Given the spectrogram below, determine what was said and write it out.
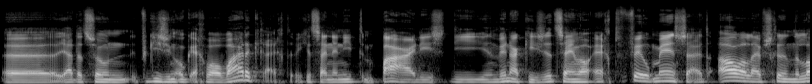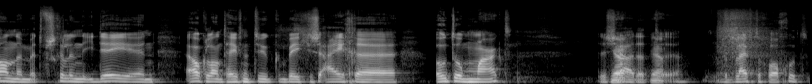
Uh, ja, dat zo'n verkiezing ook echt wel waarde krijgt. Weet je, het zijn er niet een paar die, die een winnaar kiezen. Het zijn wel echt veel mensen uit allerlei verschillende landen met verschillende ideeën. En elk land heeft natuurlijk een beetje zijn eigen automarkt. Dus ja, ja dat, ja. Uh, dat blijft toch wel goed.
